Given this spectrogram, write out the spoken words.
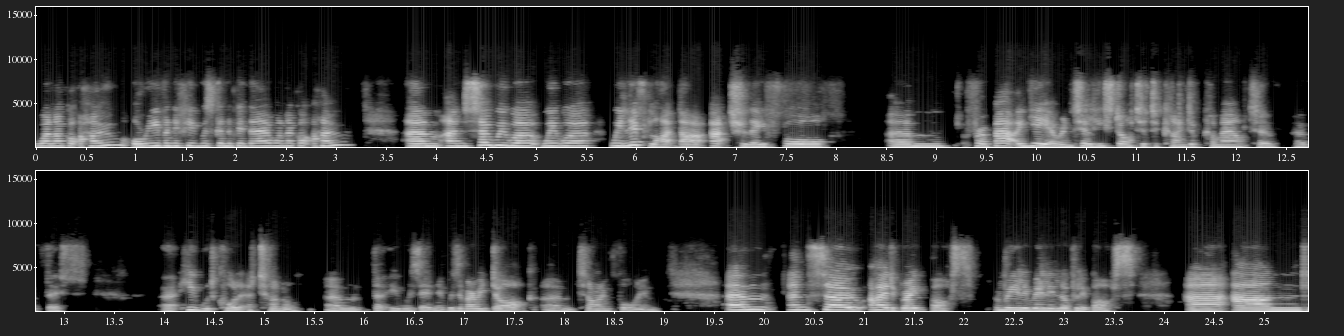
when I got home, or even if he was going to be there when I got home. Um, and so we were, we were, we lived like that actually for um, for about a year until he started to kind of come out of of this. Uh, he would call it a tunnel um, that he was in. It was a very dark um, time for him. Um, and so I had a great boss, a really, really lovely boss. Uh, and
